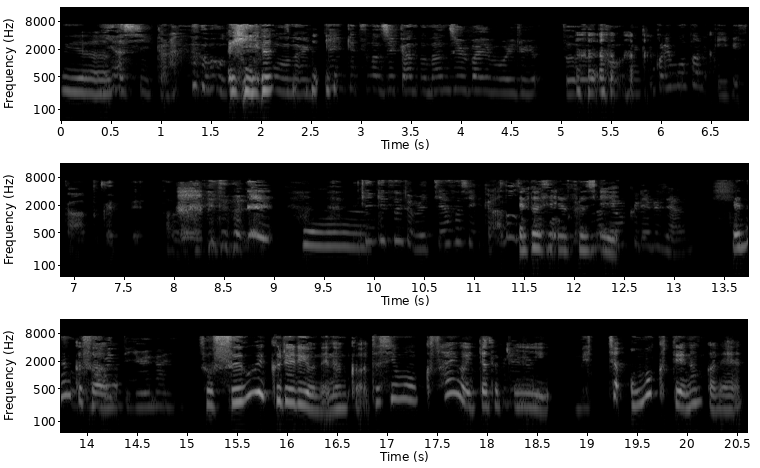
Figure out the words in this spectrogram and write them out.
いや癒やしいから。もうもうなんか献血の時間の何十倍もいるよ。ずーっと、なんかこれも食べていいですか？とか言って食べてくれて。献血の人めっちゃ優しいから、あどうぞ優しい優しい何でもくれるじゃん。え、なんかさそう、ダメって言えない。そう、すごいくれるよね。なんか、私も最後行った時、めっちゃ重くて、なんかね、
